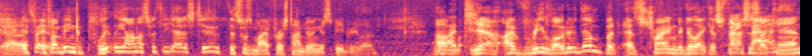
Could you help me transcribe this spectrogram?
yeah. That's If, if. I'm being completely honest with you guys too, this was my first time doing a speed reload. Um, What? yeah, I've reloaded them, but as trying to go like as fast as I can.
